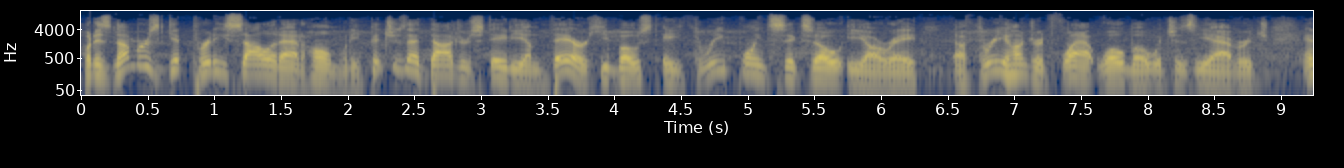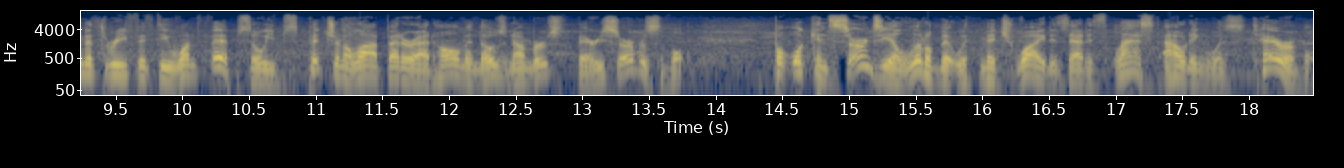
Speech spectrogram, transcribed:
But his numbers get pretty solid at home. When he pitches at Dodger Stadium, there he boasts a 3.60 ERA, a 300 flat WOBA, which is the average, and a 351 FIP. So he's pitching a lot better at home, and those numbers very serviceable. But what concerns you a little bit with Mitch White is that his last outing was terrible.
